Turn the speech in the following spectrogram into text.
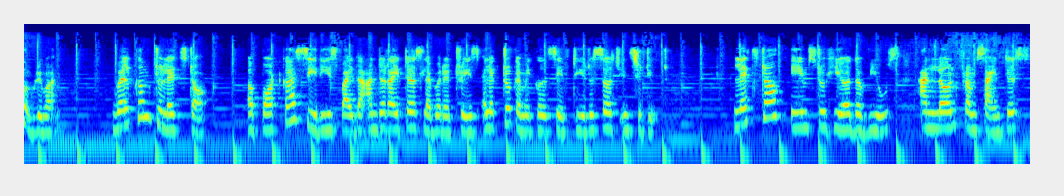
everyone. Welcome to Let's Talk, a podcast series by the Underwriters Laboratories Electrochemical Safety Research Institute. Let's Talk aims to hear the views and learn from scientists,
